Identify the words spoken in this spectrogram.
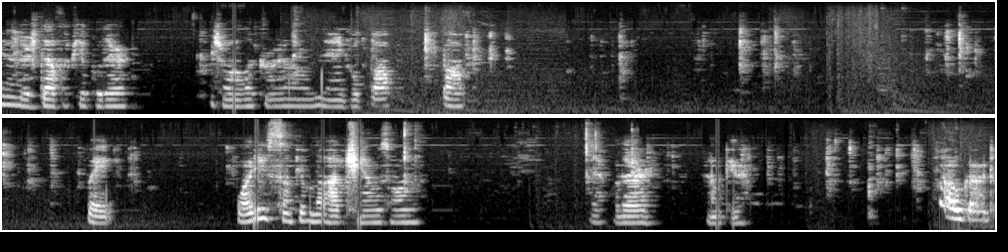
Yeah, there's definitely people there. Just wanna look around and go bop, bop. Wait, why do some people not have chams on? Yeah, whatever. I don't care. Oh god.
